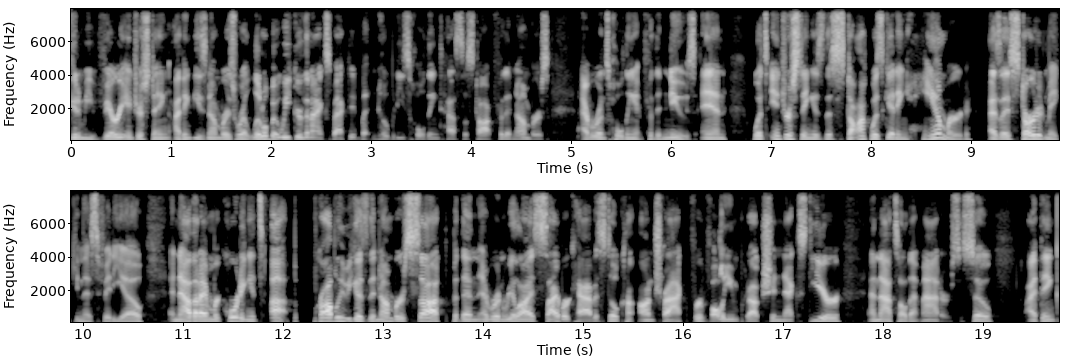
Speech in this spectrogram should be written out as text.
to be very interesting. I think these numbers were a little bit weaker than I expected, but nobody's holding Tesla stock for the numbers. Everyone's holding it for the news. And what's interesting is the stock was getting hammered as I started making this video. And now that I'm recording, it's up, probably because the numbers sucked. But then everyone realized Cybercab is still on track for volume production next year. And that's all that matters. So I think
